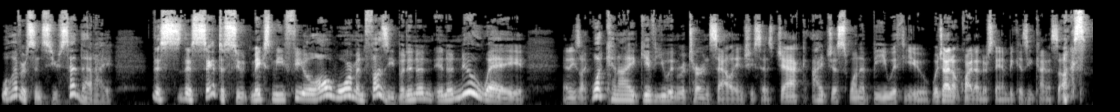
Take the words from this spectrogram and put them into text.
"Well, ever since you said that, I this this Santa suit makes me feel all warm and fuzzy, but in a in a new way." And he's like, "What can I give you in return, Sally?" And she says, "Jack, I just want to be with you," which I don't quite understand because he kind of sucks,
